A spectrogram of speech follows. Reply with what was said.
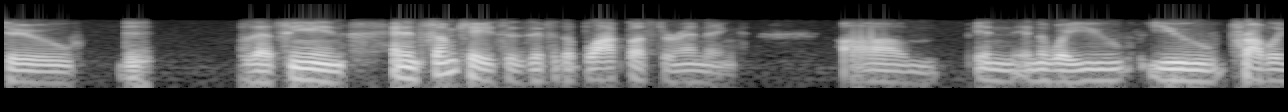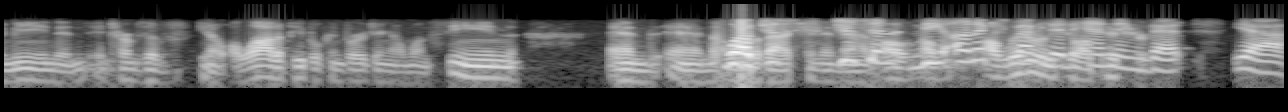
to that scene. And in some cases, if it's a blockbuster ending, um, in in the way you you probably mean, in, in terms of you know a lot of people converging on one scene, and and a well, lot of just, action in just that. in I'll, the I'll, I'll unexpected ending pictures. that, yeah.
